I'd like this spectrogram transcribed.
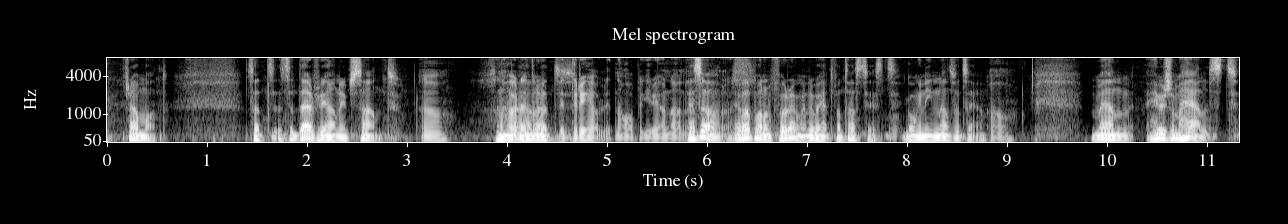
Ja. framåt. Så, att, så därför är han intressant. Ja. Han, hörde att han det har var ett, bedrövligt när han var på Grönan. jag, sa, jag var på honom förra gången, det var helt fantastiskt. Gången innan så att säga. Ja. Men hur som helst.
